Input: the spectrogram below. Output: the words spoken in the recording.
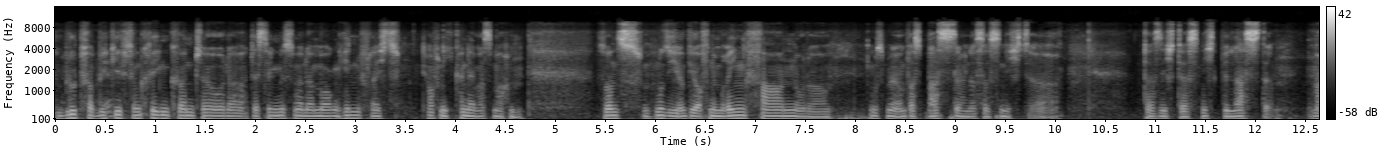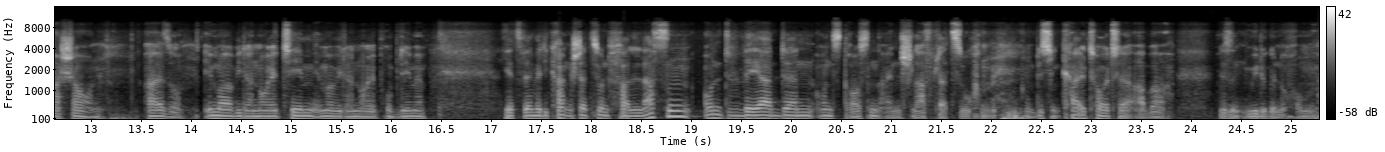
eine Blutvergiftung kriegen könnte oder deswegen müssen wir da morgen hin. Vielleicht, hoffentlich kann der was machen. Sonst muss ich irgendwie auf einem Ring fahren oder muss mir irgendwas basteln, dass das nicht, äh, dass ich das nicht belaste. Mal schauen. Also immer wieder neue Themen, immer wieder neue Probleme. Jetzt werden wir die Krankenstation verlassen und werden uns draußen einen Schlafplatz suchen. Ein bisschen kalt heute, aber wir sind müde genug, um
